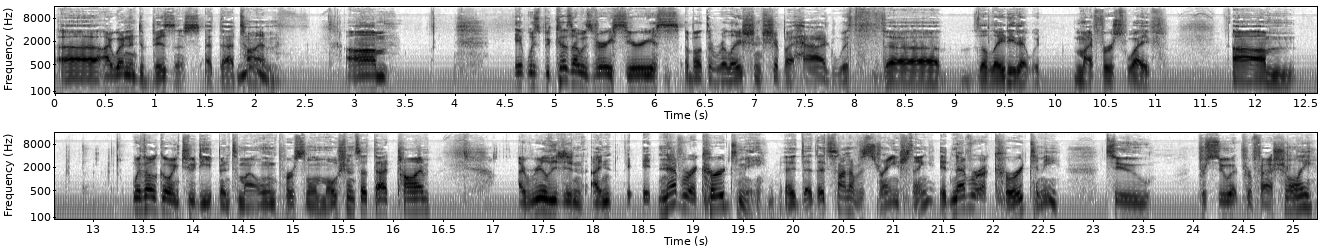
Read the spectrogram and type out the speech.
Uh, I went into business at that time. Mm. Um, it was because I was very serious about the relationship I had with uh, the lady that would my first wife. Um, without going too deep into my own personal emotions at that time, I really didn't. I, it never occurred to me. It, that's kind of a strange thing. It never occurred to me to pursue it professionally.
